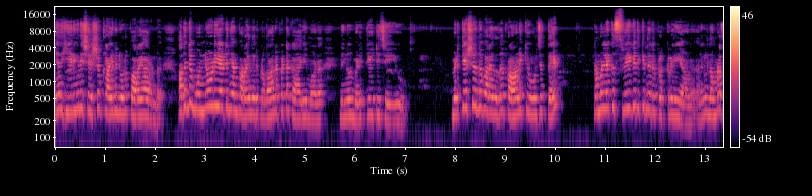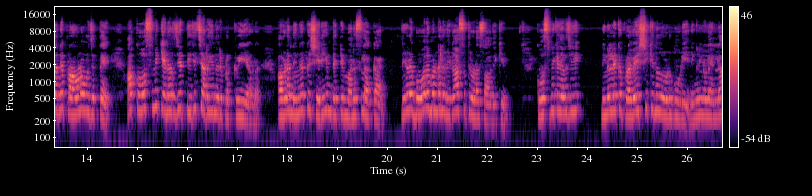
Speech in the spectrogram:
ഞാൻ ഹീലിങ്ങിന് ശേഷം ക്ലയന്റിനോട് പറയാറുണ്ട്. അതിന്റെ മുന്നോടിയായിട്ട് ഞാൻ പറയുന്ന ഒരു പ്രധാനപ്പെട്ട കാര്യമാണ് നിങ്ങൾ മെഡിറ്റേറ്റ് ചെയ്യൂ. മെഡിറ്റേഷൻ എന്ന് പറയുന്നത് പ്രാണിക്ക് ഊർജത്തെ നമ്മളിലേക്ക് സ്വീകരിക്കുന്ന ഒരു പ്രക്രിയയാണ്. അല്ലെങ്കിൽ നമ്മുടെ തന്നെ പ്രാണോർജത്തെ ആ കോസ്മിക് എനർജിയെ തിരിച്ചറിയുന്ന ഒരു പ്രക്രിയയാണ്. അവിടെ നിങ്ങൾക്ക് ശരിയും തെറ്റും മനസ്സിലാക്കാൻ നിങ്ങളുടെ ബോധമണ്ഡല വികാസത്തിലൂടെ സാധിക്കും. കോസ്മിക് എനർജി നിങ്ങളിലേക്ക് പ്രവേശിക്കുന്നതോടുകൂടി നിങ്ങളിലുള്ള എല്ലാ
